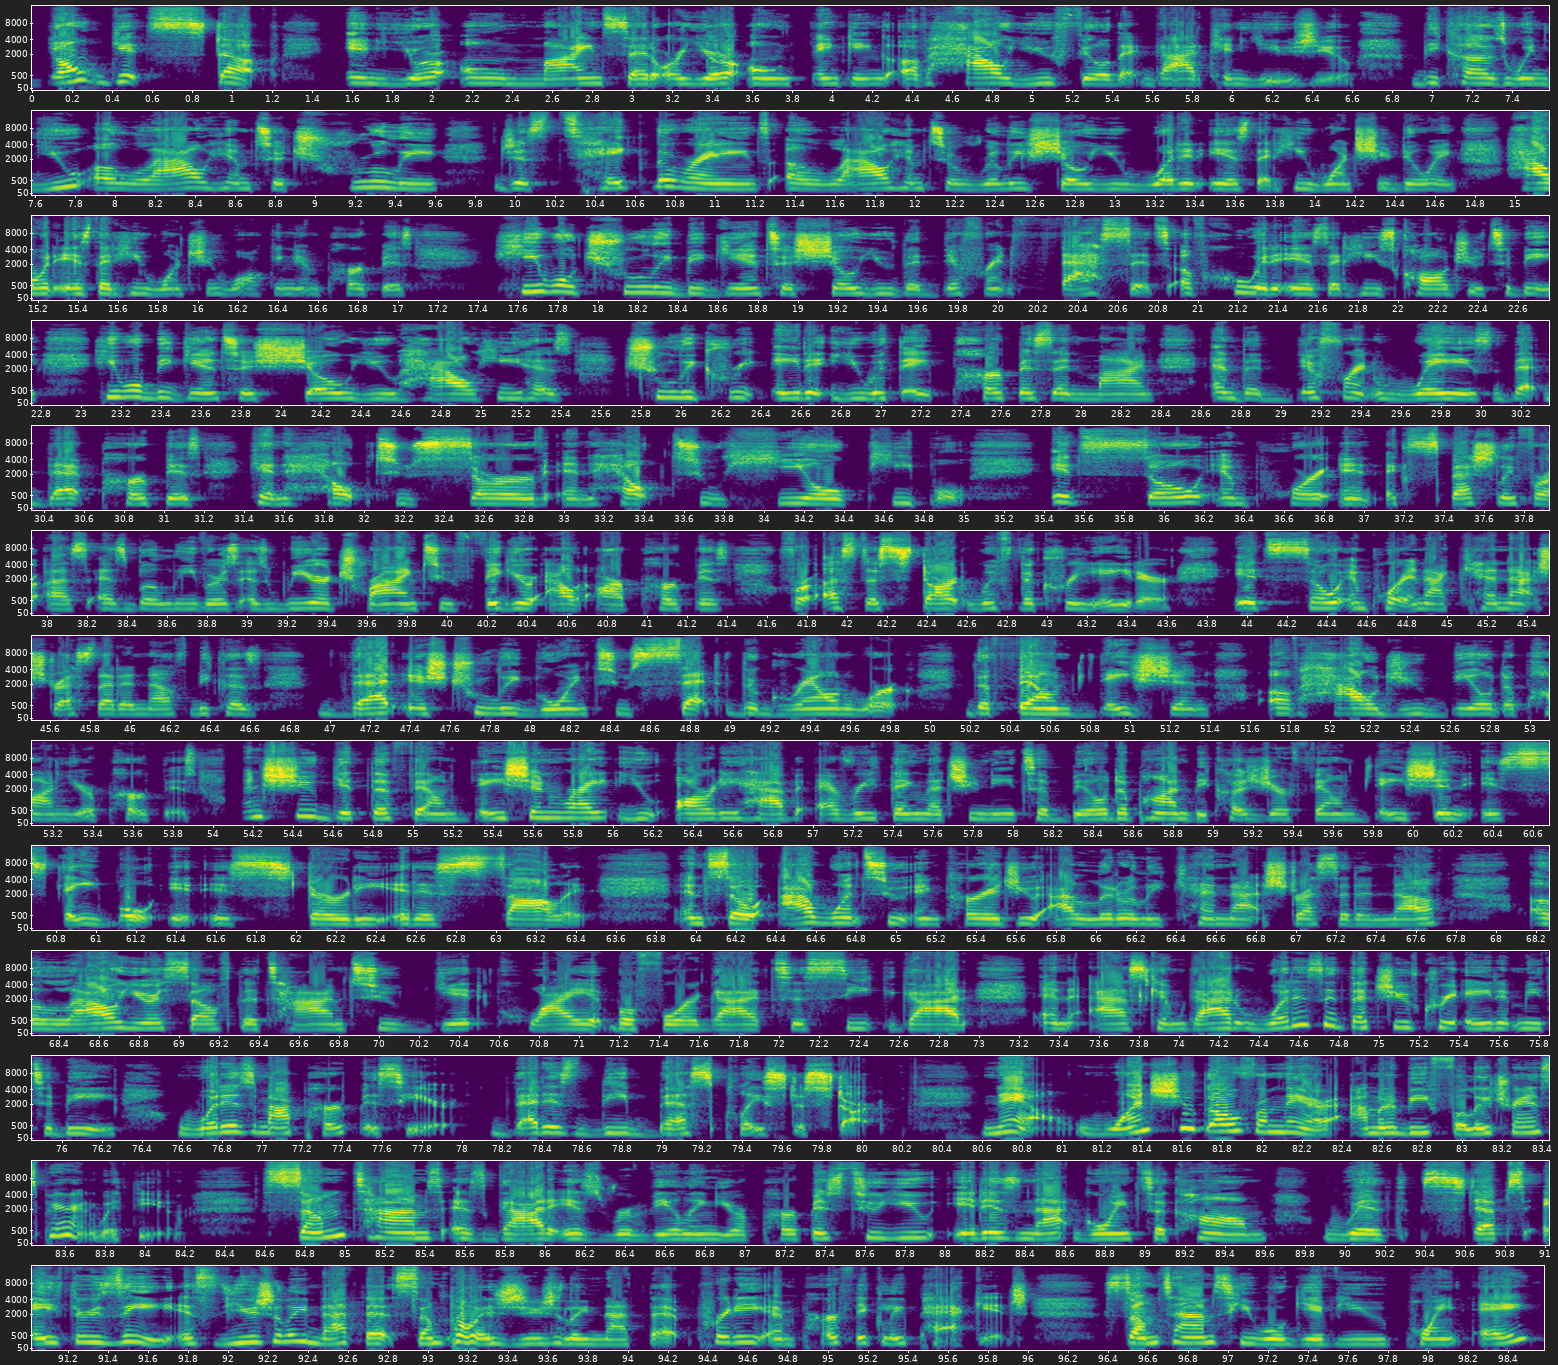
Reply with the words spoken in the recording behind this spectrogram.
Don't get stuck in your own mindset or your own thinking of how you feel that God can use you. Because when you allow Him to truly just take the reins, allow Him to really show you what it is that He wants you doing, how it is that He wants you walking in purpose, He will truly begin to show you the different facets of who it is that He's called you to be. He will begin to show you how He has truly created you with a purpose in mind and the different ways that that purpose can help to serve and help to heal people. It's so important, especially for us as believers, as we are trying to figure out our purpose, for us to start with the Creator. It's so important. I cannot stress that enough because that is truly going to set the groundwork, the foundation of how you build upon your purpose. Once you get the foundation right, you already have everything that you need to build upon because your foundation is stable it is sturdy, it is solid. And so I want to encourage you. I literally cannot stress it enough. Allow yourself the time to get quiet before God, to seek God and ask Him, God, what is it that you've created me to be? What is my purpose here? That is the best place to start. Now, once you go from there, I'm going to be fully transparent with you. Sometimes, as God is revealing your purpose to you, it is not going to come with steps A through Z. It's usually not that simple, it's usually not that pretty and perfectly packaged. Sometimes He will give you point A,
